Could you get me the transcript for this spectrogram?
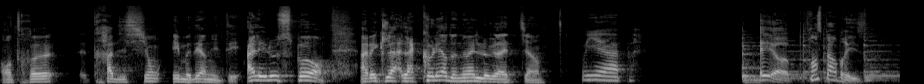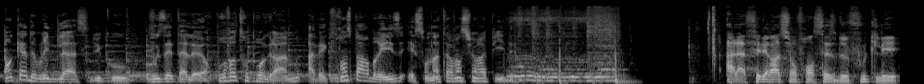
entre tradition et modernité. Allez, le sport, avec la, colère de Noël Le tiens. Oui, après. Et hop, France par brise. En cas de bris de glace, du coup, vous êtes à l'heure pour votre programme avec France par brise et son intervention rapide. À la Fédération française de foot, les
